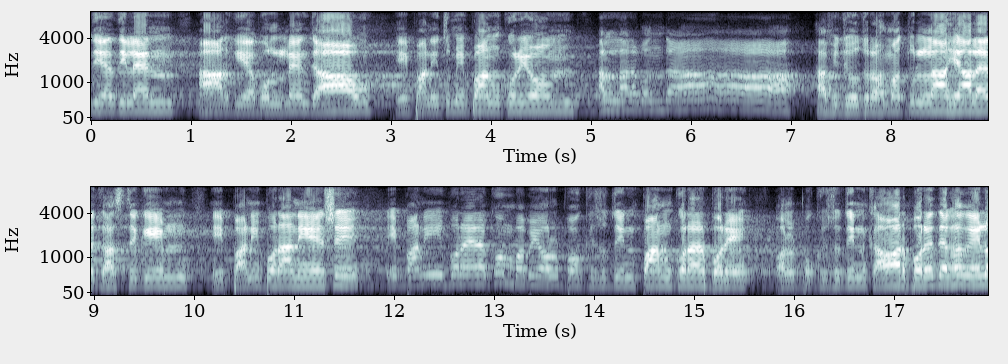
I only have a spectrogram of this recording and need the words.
দিয়ে দিলেন আর গিয়ে বললেন, যাও, এই পানি তুমি পান করিও। আল্লাহর বন্দা হাফিজুর রহমতুল্লাহ আলের কাছ থেকে এই পানি পরা নিয়ে এসে, এই পানি পরা এরকমভাবে অল্প কিছুদিন পান করার পরে, অল্প কিছুদিন খাওয়ার পরে দেখা গেল,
